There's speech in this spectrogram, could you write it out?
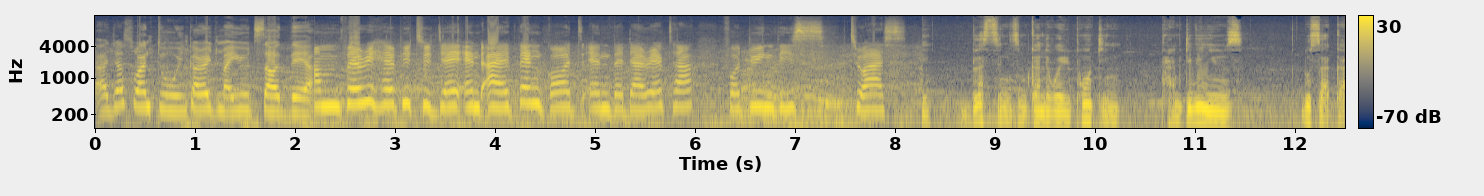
I just want to encourage my youths out there. I'm very happy today and I thank God and the director for doing this to us. Blessings Mkandewe reporting, Prime TV News, Lusaka.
